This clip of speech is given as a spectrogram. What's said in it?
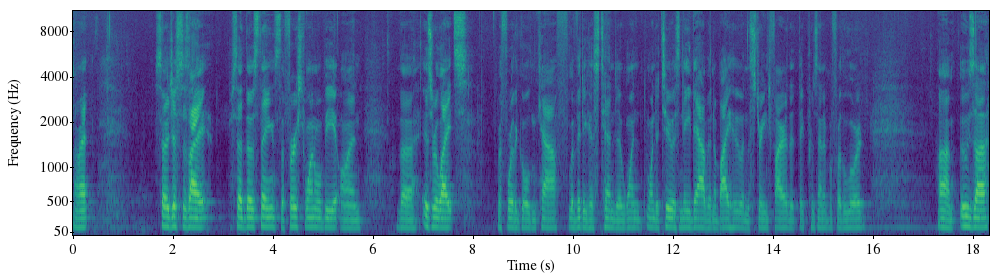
All right. So just as I said those things. The first one will be on the Israelites before the golden calf. Leviticus 10 to 1, 1 to 2 is Nadab and Abihu and the strange fire that they presented before the Lord. Um, Uzzah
